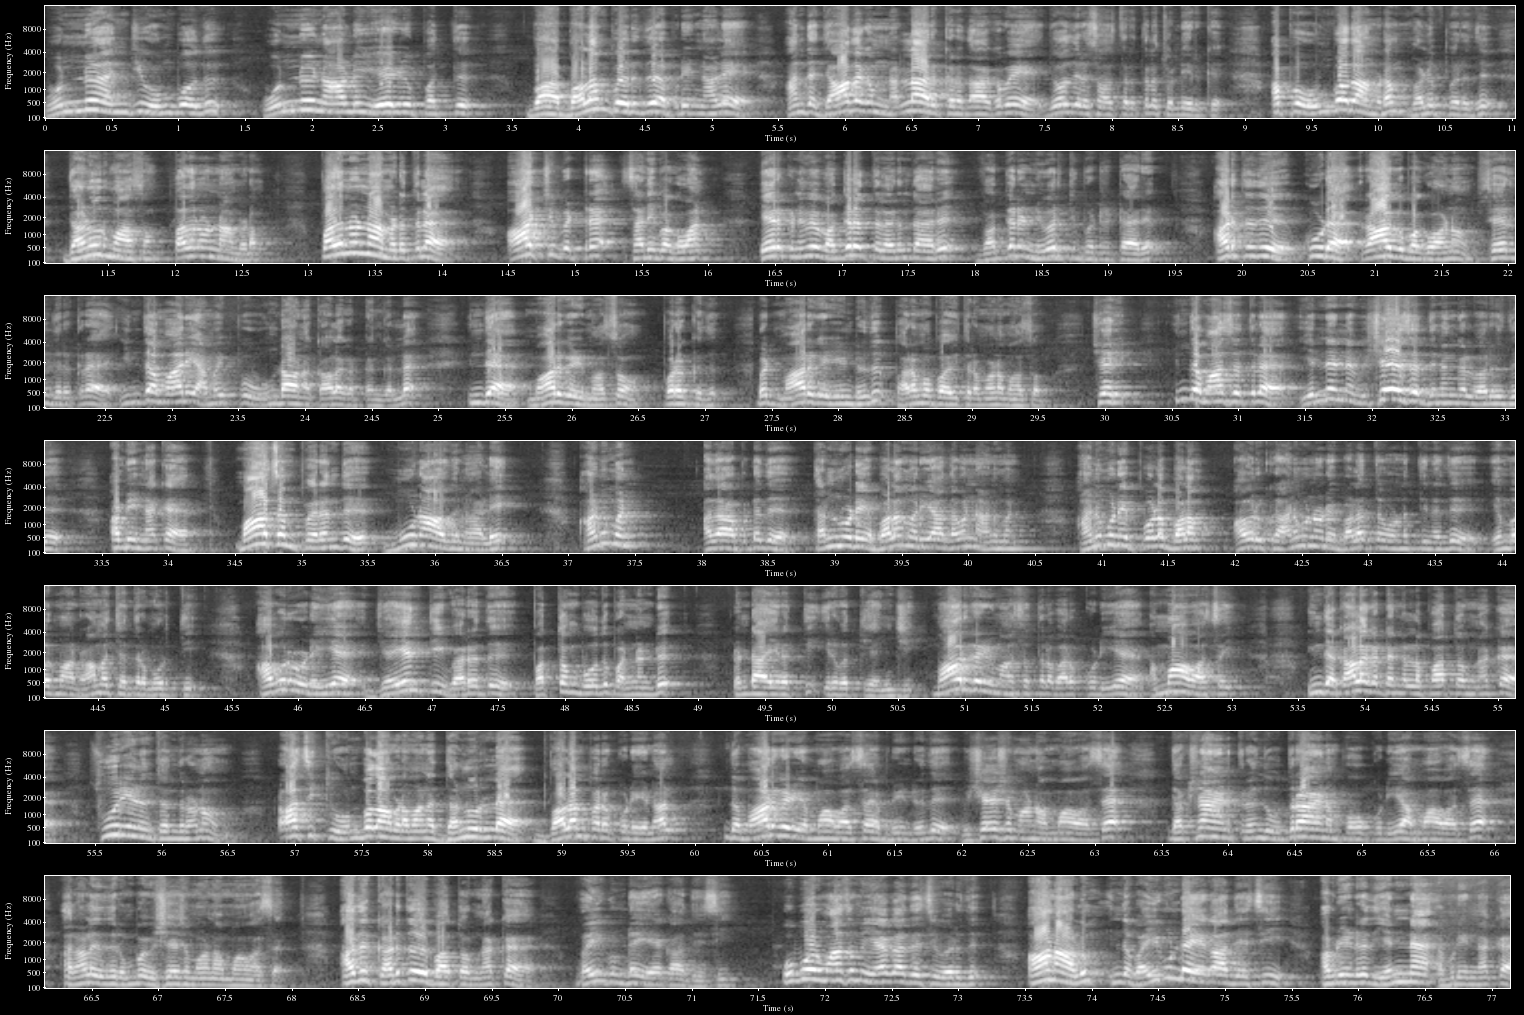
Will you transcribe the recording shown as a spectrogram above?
ஒன்று அஞ்சு ஒம்பது ஒன்று நாலு ஏழு பத்து ப பலம் பெறுது அப்படின்னாலே அந்த ஜாதகம் நல்லா இருக்கிறதாகவே ஜோதிட சாஸ்திரத்தில் சொல்லியிருக்கு. அப்போ ஒன்பதாம் இடம் வலுப்பெறுது. தனுர் மாதம் பதினொன்றாம் இடம். பதினொன்றாம் இடத்துல ஆட்சி பெற்ற சனி பகவான். ஏற்கனவே வக்ரத்தில் இருந்தார். வக்ரம் நிவர்த்தி பெற்றுட்டார். அடுத்தது கூட ராகு பகவானும் சேர்ந்திருக்கிற இந்த மாதிரி அமைப்பு உண்டான காலகட்டங்களில் இந்த மார்கழி மாதம் பிறக்குது. பட் மார்கழின்றது பரம பவித்திரமான மாதம் சரி இந்த மாதத்தில் என்னென்ன விசேஷ தினங்கள் வருது அப்படின்னாக்க மாதம் பிறந்து மூணாவது நாளே அனுமன் அதாகப்பட்டது தன்னுடைய பலம் அறியாதவன் அனுமன். அனுமனைப் போல பலம். அவருக்கு அனுமனுடைய பலத்தை உணர்த்தினது எம்பெருமான் ராமச்சந்திரமூர்த்தி. அவருடைய ஜெயந்தி வரது பத்தொம்போது பன்னெண்டு ரெண்டாயிரத்தி இருபத்தி அஞ்சு. மார்கழி மாதத்தில் வரக்கூடிய அமாவாசை. இந்த காலகட்டங்களில் பார்த்தோம்னாக்க சூரியனும் சந்திரனும் ராசிக்கு ஒன்பதாம் இடமான தனுரில் பலம் பெறக்கூடிய நாள் இந்த மார்கழி அமாவாசை அப்படின்றது விசேஷமான அமாவாசை. தட்சிணாயனத்துலேருந்து உத்தராயணம் போகக்கூடிய அமாவாசை. அதனால் இது ரொம்ப விசேஷமான அமாவாசை. அதுக்கு அடுத்தது பார்த்தோம்னாக்க வைகுண்ட ஏகாதசி. ஒவ்வொரு மாதமும் ஏகாதசி வருது. ஆனாலும் இந்த வைகுண்ட ஏகாதசி அப்படின்றது என்ன அப்படின்னாக்க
